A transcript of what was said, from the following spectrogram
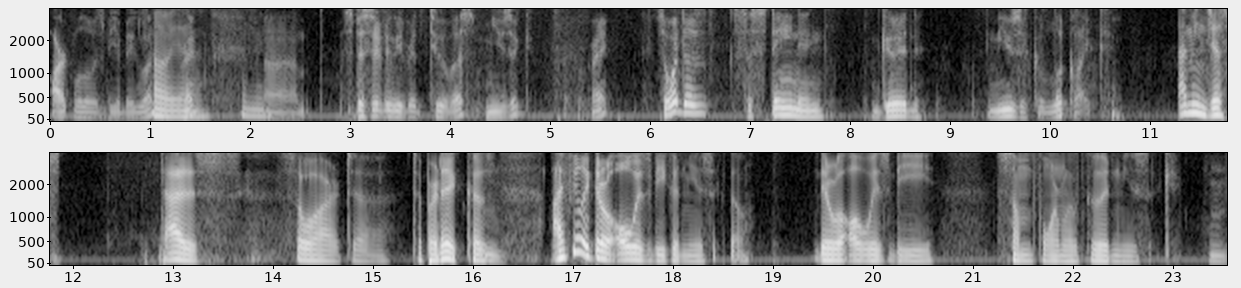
Art will always be a big one. Oh yeah. right? I mean, Um, specifically for the two of us, music, right? So, what does sustaining good music look like? I mean, just that is so hard to to predict because Mm. I feel like there will always be good music, though. There will always be some form of good music Hmm.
